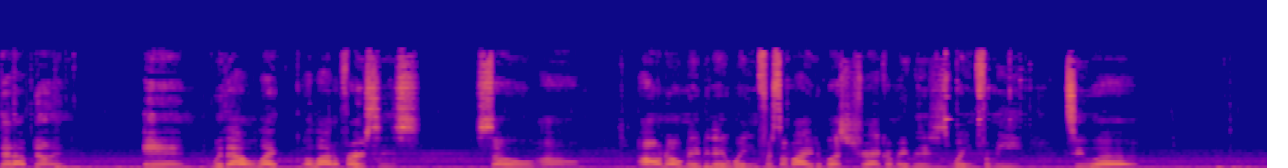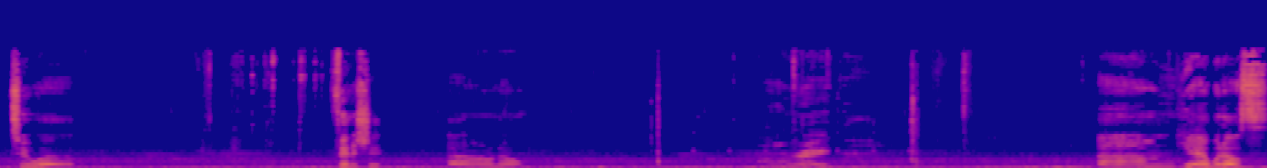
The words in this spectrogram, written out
that I've done and without like a lot of verses. So um, I don't know. Maybe they're waiting for somebody to bless the track, or maybe they're just waiting for me to uh, to uh, finish it. I don't know. All right. Um. Yeah. What else?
